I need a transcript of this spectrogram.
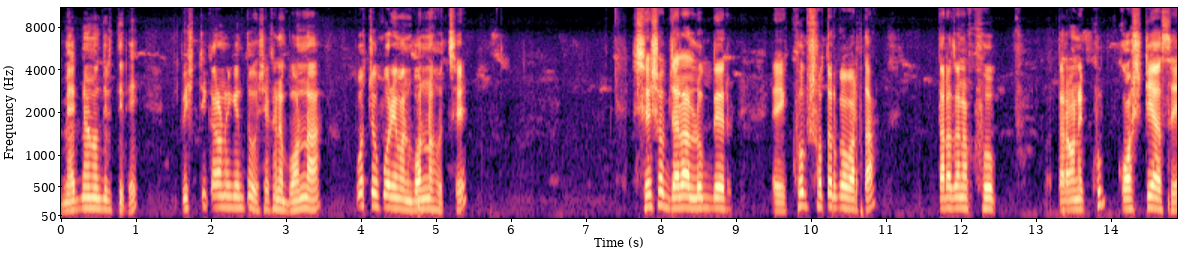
মেঘনা নদীর তীরে। বৃষ্টির কারণে কিন্তু সেখানে বন্যা, প্রচুর পরিমাণ বন্যা হচ্ছে। সেসব জেলার লোকদের এই খুব সতর্কবার্তা। তারা যেন খুব, তারা অনেক খুব কষ্টে আছে।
